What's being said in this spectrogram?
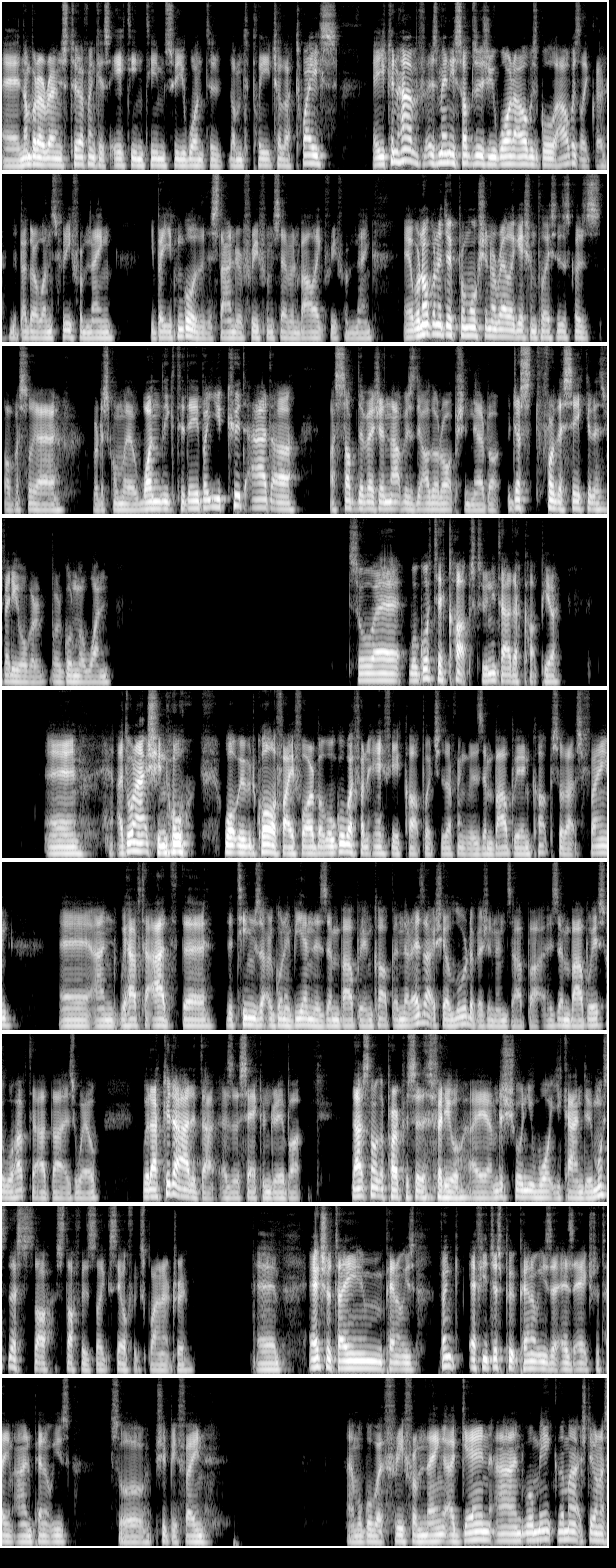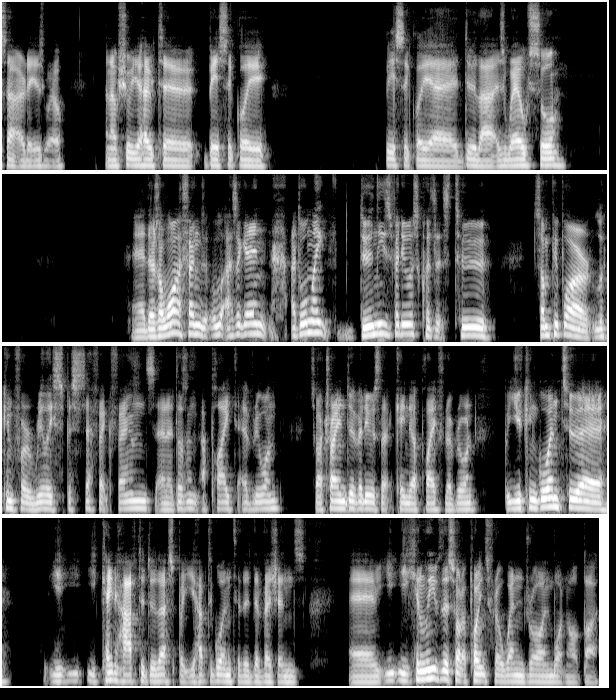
Uh, number of rounds two. I think it's 18 teams, so you want to, them to play each other twice. Uh, you can have as many subs as you want. I always go. I always like the, the bigger ones, three from nine. But you can go the standard three from seven. But I like three from nine. Uh, we're not going to do promotion or relegation places because obviously uh, we're just going with one league today. But you could add a a subdivision. That was the other option there. But just for the sake of this video, we're we're going with one. So uh, we'll go to cups because we need to add a cup here. And I don't actually know what we would qualify for, but we'll go with an FA Cup, which is I think the Zimbabwean Cup, so that's fine. Uh, and we have to add the the teams that are going to be in the Zimbabwean Cup, and there is actually a lower division in Zimbabwe, so we'll have to add that as well. Where I could have added that as a secondary, but that's not the purpose of this video. I, am just showing you what you can do. Most of this stuff, stuff is like self-explanatory. Um, extra time penalties. I think if you just put penalties, it is extra time and penalties. So should be fine. And we'll go with three from nine again, and we'll make the match day on a Saturday as well. And I'll show you how to basically basically uh, do that as well. So uh, there's a lot of things. As again, I don't like doing these videos because it's too. Some people are looking for really specific things, and it doesn't apply to everyone. So I try and do videos that kind of apply for everyone. But you can go into uh, you, you kind of have to do this, but you have to go into the divisions. Uh, you, you can leave the sort of points for a win, draw, and whatnot, but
